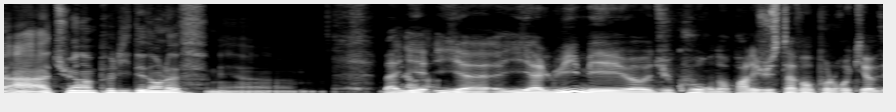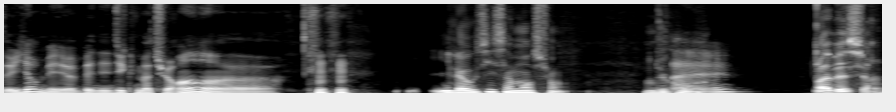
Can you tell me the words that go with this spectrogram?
a, a tué un peu l'idée dans l'œuf. Mais euh, Bah, il y, a- il y a- il y a lui, mais euh, du coup, on en parlait juste avant pour le Rookie of the Year, mais euh, Bénédicte Mathurin. euh, il a aussi sa mention. Du coup, ouais. Ouais, bien sûr.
